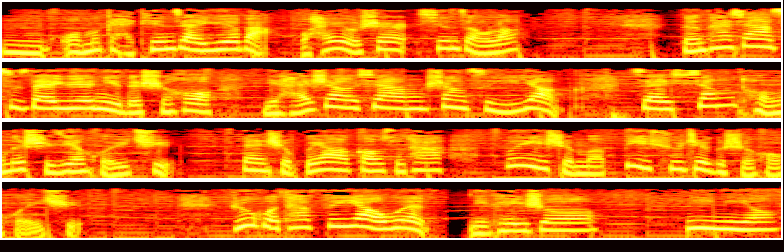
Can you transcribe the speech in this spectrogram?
嗯，我们改天再约吧，我还有事儿，先走了。”等他下次再约你的时候，你还是要像上次一样，在相同的时间回去，但是不要告诉他为什么必须这个时候回去。如果他非要问，你可以说秘密哦，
